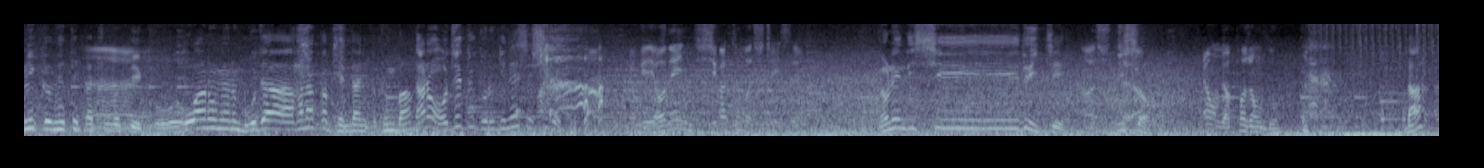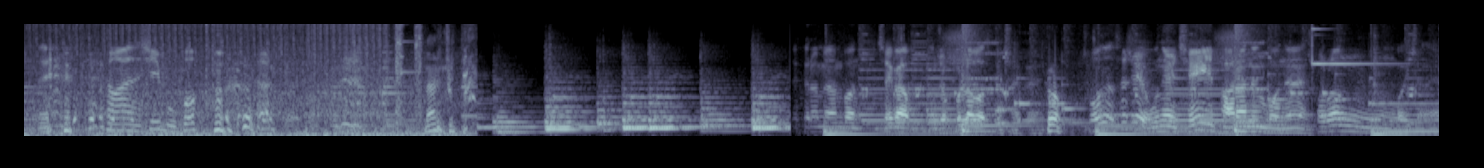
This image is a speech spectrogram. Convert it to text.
적립금 혜택 같은 아. 것도 있고 모아놓으면 모자 하나 값 된다니까 금방 나는 어제도 그러긴 했어 실은 여기 연예인 DC 같은 거 진짜 있어요. 연예인 DC도 있지 아 진짜요? 있어 형 몇 퍼 정도? 나? 네. 형한 15퍼? 나는 좀 그러면 한번 제가 먼저 골라봐도 괜찮을까요? 그럼 저는 사실 오늘 제일 바라는 거는 저런 거 있잖아요.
